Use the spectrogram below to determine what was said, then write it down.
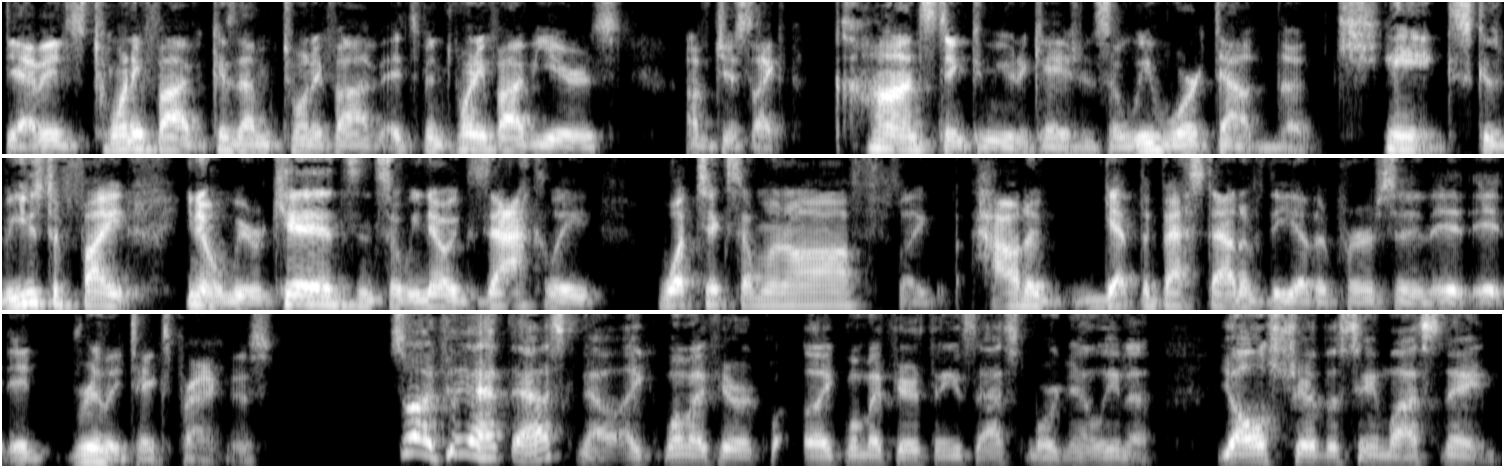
Yeah, I mean, it's 25 because I'm 25. It's been 25 years of just like constant communication. So we worked out the kinks because we used to fight, you know, when we were kids. And so we know exactly what ticks someone off, like how to get the best out of the other person. It it, it really takes practice. So I feel like I have to ask now. Like one of my favorite, like one of my favorite things to ask Morgan and Lena. Y'all share the same last name.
